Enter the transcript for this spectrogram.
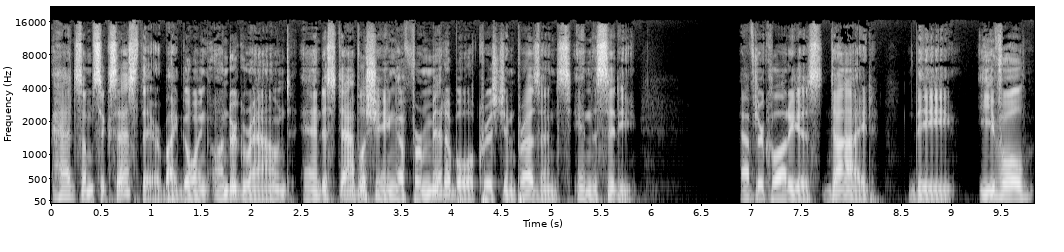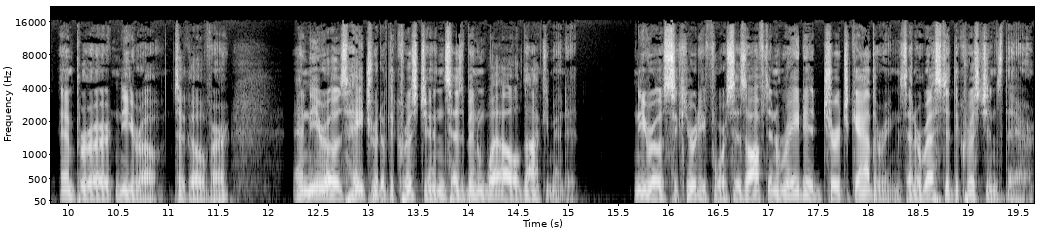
had some success there by going underground and establishing a formidable Christian presence in the city. After Claudius died, the evil Emperor Nero took over, and Nero's hatred of the Christians has been well documented. Nero's security forces often raided church gatherings and arrested the Christians there.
